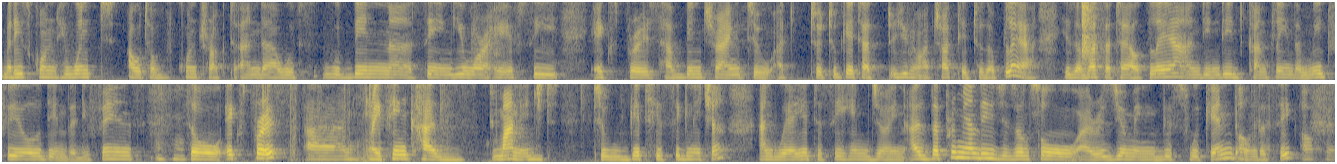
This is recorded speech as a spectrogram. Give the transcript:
but he's con- he went out of contract, and uh, we've we've been uh, seeing URAFC Express have been trying to to, to get at, you know attracted to the player. He's a versatile player, and indeed can play in the midfield, in the defense. So Express, um, I think, has managed to get his signature, and we're yet to see him join. As the Premier League is also uh, resuming this weekend on the 6th, Okay.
